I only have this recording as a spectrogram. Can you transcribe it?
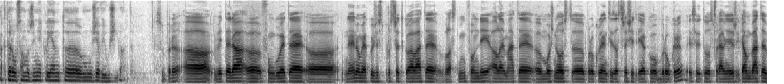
a kterou samozřejmě klient eh, může využívat. Super. A vy teda uh, fungujete uh, nejenom jako, že zprostředkováváte vlastní fondy, ale máte uh, možnost uh, pro klienty zastřešit i jako broker, jestli to správně říkám, máte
